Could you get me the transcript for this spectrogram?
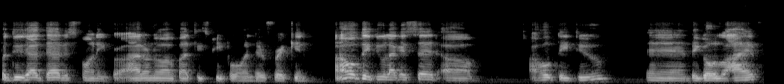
but dude, that that is funny, bro. I don't know about these people and they're freaking. I hope they do. Like I said, um, I hope they do, and they go live.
